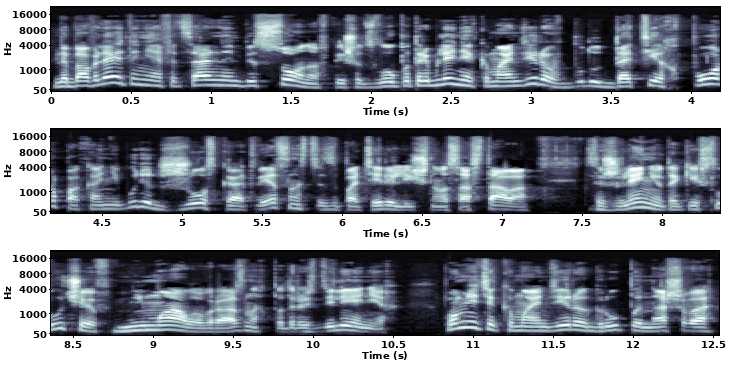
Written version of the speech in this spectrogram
Добавляет и неофициальный Бессонов, пишет, злоупотребления командиров будут до тех пор, пока не будет жесткой ответственности за потери личного состава. К сожалению, таких случаев немало в разных подразделениях. Помните командира группы нашего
